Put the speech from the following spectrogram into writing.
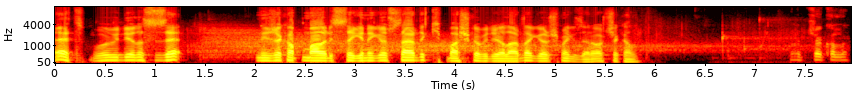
Evet bu videoda size Ninja Kaplumbağalar istegini gösterdik. Başka videolarda görüşmek üzere. Hoşçakalın. Hoşçakalın.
